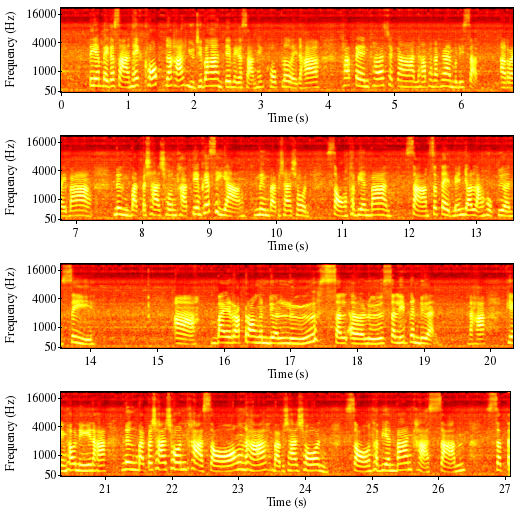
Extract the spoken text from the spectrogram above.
กเตรียมเอกสารให้ครบนะคะ อยู่ที่บ้านเตรียมเอกสารให้ครบเลยนะคะ ถ้าเป็นข้าราชการนะคะพนักงานบริษัทอะไรบ้าง 1 บัตรประชาชนค่ะ เตรียมแค่ 4 อย่าง 1 บัตรประชาชน 2 ทะเบียนบ้าน 3 สเตทเมนต์ย้อนหลัง 6 เดือน4อ่ใบรับรองเงินเดือนหรือสเอ่อหรือสลิปเงินเดือนนะคะเพียงเท่านี้นะคะ 1 บัตรประชาชนค่ะ2นะคะบัตรประชาชน 2 ทะเบียนบ้านค่ะ3สเต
